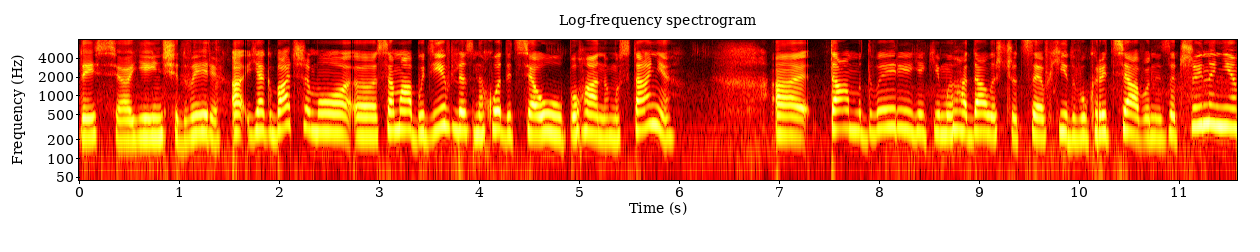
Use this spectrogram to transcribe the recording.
десь є інші двері. А як бачимо, е, сама будівля знаходиться у поганому стані. Там двері, які ми гадали, що це вхід в укриття, вони зачинені.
